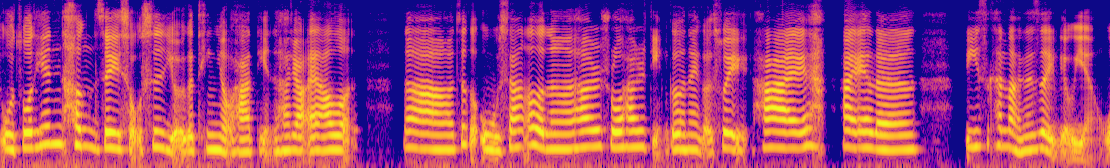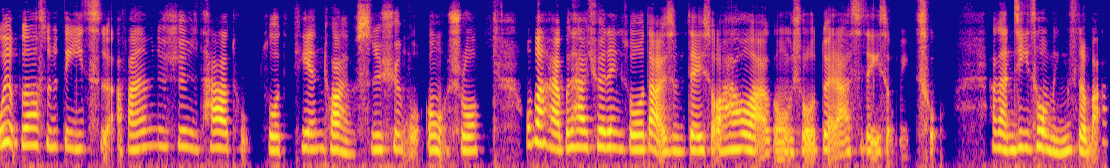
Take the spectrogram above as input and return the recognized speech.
我昨天哼的这一首是有一个听友他点的，他叫 Alan。那这个五三二呢？他是说他是点歌那个，所以嗨嗨，Alan，第一次看到你在这里留言，我也不知道是不是第一次啊，反正就是他突昨天突然有私讯我跟我说，我本来还不太确定说到底是不是这一首，他后来跟我说，对啦，是这一首没错，他可能记错名字了吧。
